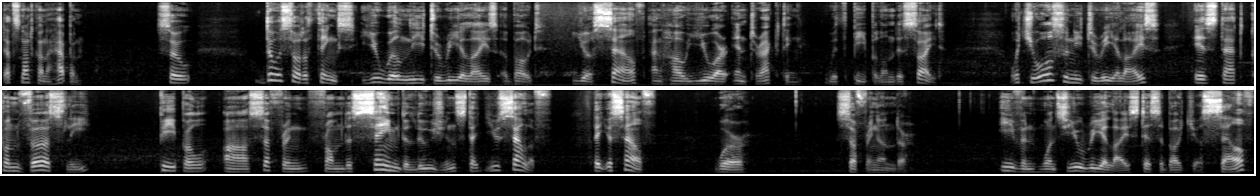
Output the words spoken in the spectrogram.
That's not going to happen. So those sort of things you will need to realize about yourself and how you are interacting with people on this site. What you also need to realize is that conversely, people are suffering from the same delusions that yourself, that yourself were suffering under. Even once you realize this about yourself,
